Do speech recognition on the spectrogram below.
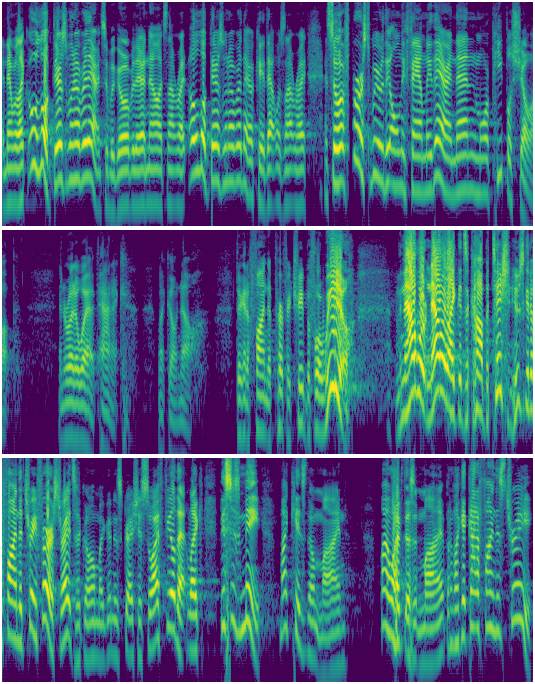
And then we're like, oh, look, there's one over there. And so we go over there. No, it's not right. Oh, look, there's one over there. Okay, that one's not right. And so at first, we were the only family there. And then more people show up. And right away, I panic. I'm like, oh, no. They're going to find the perfect tree before we do. Now we're, now we're like, it's a competition. Who's going to find the tree first, right? It's like, oh, my goodness gracious. So I feel that. Like, this is me. My kids don't mind. My wife doesn't mind. But I'm like, I got to find this tree.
